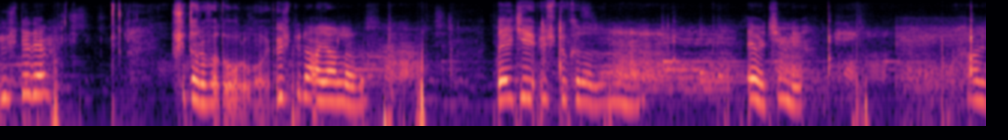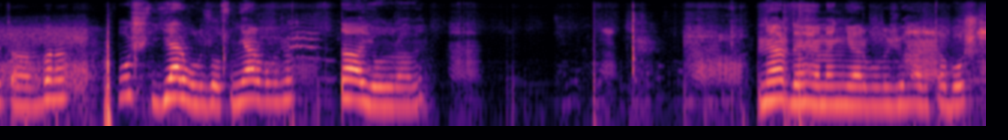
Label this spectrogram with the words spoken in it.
üstte de şu tarafa doğru. Üstü de ayarlarız. Belki üstü kırarız. Evet şimdi harita bana boş yer bulucu olsun. Yer bulucu daha iyi olur abi. Nerede hemen yer bulucu harita boş.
